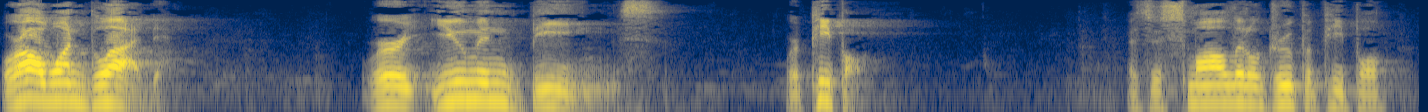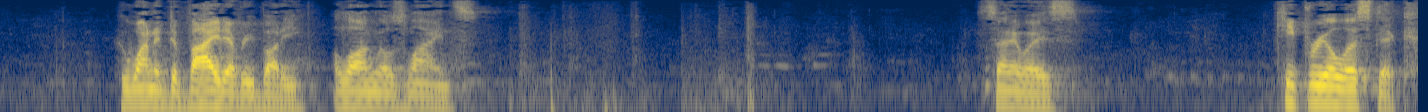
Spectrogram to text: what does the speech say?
We're all one blood. We're human beings. We're people. It's a small little group of people who want to divide everybody along those lines. So anyways, keep realistic.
